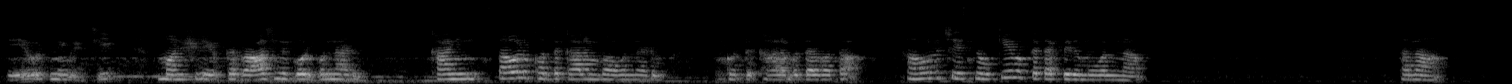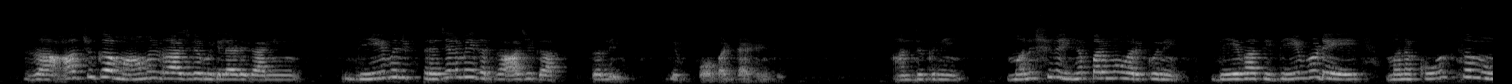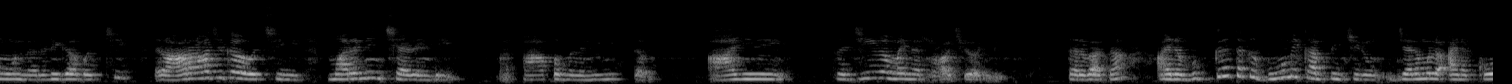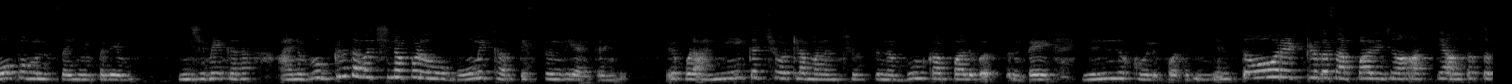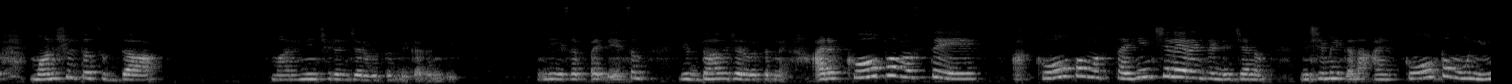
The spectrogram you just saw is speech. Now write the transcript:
దేవుడిని విడిచి మనుషుల యొక్క రాజుని కోరుకున్నాడు. కానీ సౌలు కొంతకాలం బాగున్నాడు. కొంతకాలం తర్వాత సౌలు చేసిన ఒకే ఒక్క తప్పిదము వలన తన రాజుగా మామూలు రాజుగా మిగిలాడు కానీ దేవుని ప్రజల మీద రాజుగా తొలగిపోబడ్డాడండి. అందుకని మనుషులు ఇహపరము వరకుని దేవాతి దేవుడే మన కోసము నరునిగా వచ్చి రారాజుగా వచ్చి మరణించాడండి. మన పాపముల నిమిత్తం. ఆయనే సజీవమైన రాజు అండి. తర్వాత ఆయన ఉగ్రతకు భూమి కంపించును. జనములు ఆయన కోపమును సహింపలేవు నిజమే కదా? ఆయన ఉగ్రత వచ్చినప్పుడు భూమి కంపిస్తుంది అంటండి. ఇప్పుడు అనేక చోట్ల మనం చూస్తున్న భూకంపాలు వస్తుంటే ఇల్లు కూలిపోతుంది. ఎంతో రెట్లుగా సంపాదించిన ఆస్తి అంతస్తు మనుషులతో సుద్దా మరణించడం జరుగుతుంది కదండి. దేశంపై దేశం యుద్ధాలు జరుగుతున్నాయి. ఆయన కోపం వస్తే ఆ కోపము సహించలేరంటండి జనం. నిజమే కదా? ఆయన కోపము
